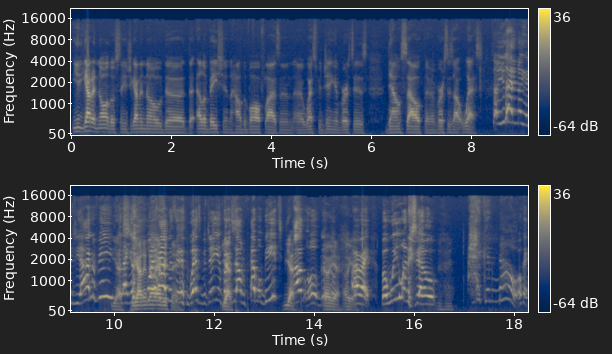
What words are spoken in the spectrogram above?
you got to know all those things. You got to know the the elevation, how the ball flies in uh, West Virginia versus down south uh, versus out west. So you got to know your geography. Yes, like you gotta know what happens everything. in West Virginia versus Yes. out in Pebble Beach. Yes. Oh, oh, good. Oh, yeah. Oh, yeah. All right, but we want to show. Mm-hmm. I can know. Okay,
